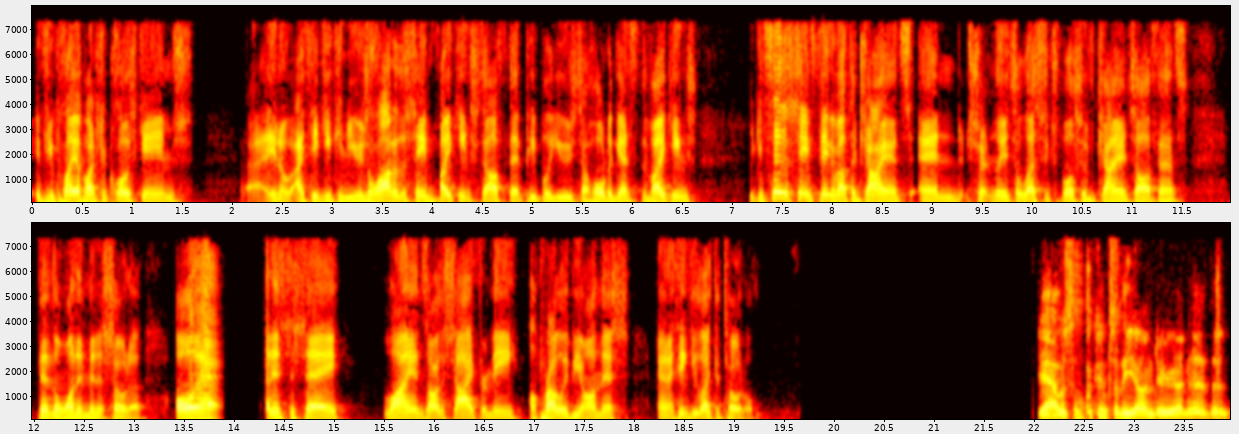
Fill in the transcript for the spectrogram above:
if you play a bunch of close games, uh, you know, I think you can use a lot of the same Viking stuff that people use to hold against the Vikings. You can say the same thing about the Giants, and certainly it's a less explosive Giants offense than the one in Minnesota. All that is to say, Lions are the side for me. I'll probably be on this, and I think you like the total. Yeah, I was looking to the under. I know the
